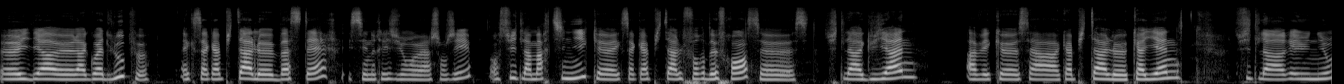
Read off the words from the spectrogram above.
il y a la Guadeloupe avec sa capitale euh, Basse-Terre, c'est une région euh, inchangée. Ensuite la Martinique euh, avec sa capitale Fort-de-France. ensuite la Guyane avec sa capitale Cayenne. Ensuite la Réunion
